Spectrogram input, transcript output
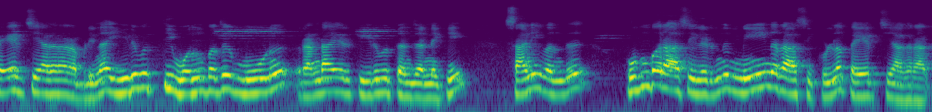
பெயர்ச்சி ஆகிறார் அப்படின்னா இருபத்தி ஒன்பது மூணு ரெண்டாயிரத்தி இருபத்தஞ்சு அன்னைக்கு சனி வந்து கும்பராசியிலிருந்து மீன ராசிக்குள்ளே பெயர்ச்சி ஆகிறார்.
